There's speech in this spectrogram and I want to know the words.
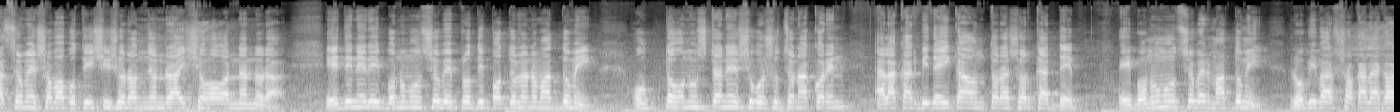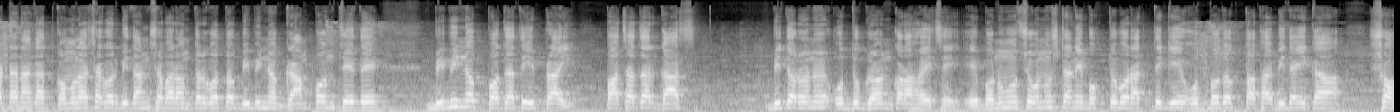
আশ্রমের সভাপতি শিশুরঞ্জন রায় সহ অন্যান্যরা। এদিনের এই বনমহোৎসবে প্রদীপ প্রজ্বলনের মাধ্যমে উক্ত অনুষ্ঠানের শুভ সূচনা করেন এলাকার বিধায়িকা অন্তরা সরকার দেব। এই বনমহোৎসবের মাধ্যমে রবিবার সকাল এগারোটা নাগাদ কমলাসাগর বিধানসভার অন্তর্গত বিভিন্ন গ্রাম পঞ্চায়েতে বিভিন্ন প্রজাতির প্রায় পাঁচ হাজার গাছ বিতরণের উদ্যোগ গ্রহণ করা হয়েছে। এই বনমহোৎসব অনুষ্ঠানে বক্তব্য রাখতে গিয়ে উদ্বোধক তথা বিধায়িকা সহ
